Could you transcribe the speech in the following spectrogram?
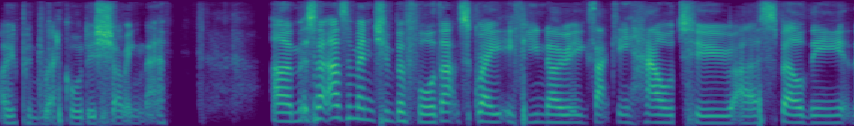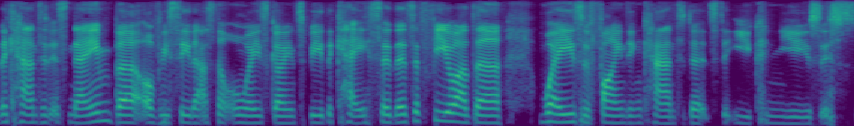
opened record is showing there um, so as I mentioned before, that's great if you know exactly how to uh, spell the, the candidate's name, but obviously that's not always going to be the case. So there's a few other ways of finding candidates that you can use this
